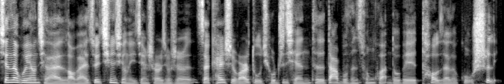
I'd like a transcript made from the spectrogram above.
现在回想起来，老白最庆幸的一件事，就是在开始玩赌球之前，他的大部分存款都被套在了股市里。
